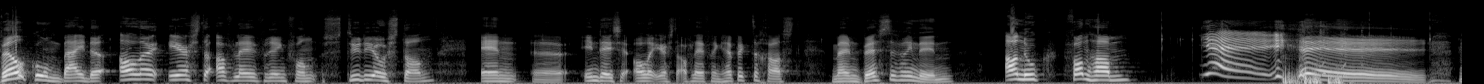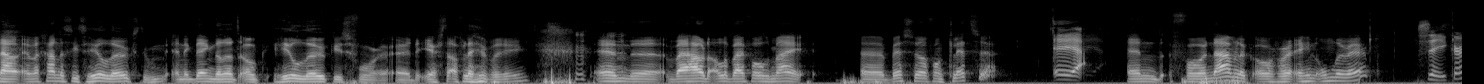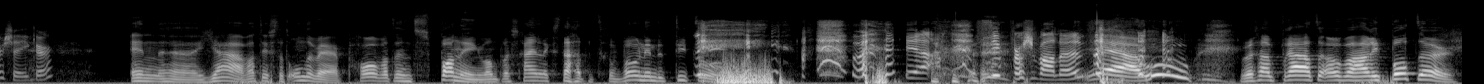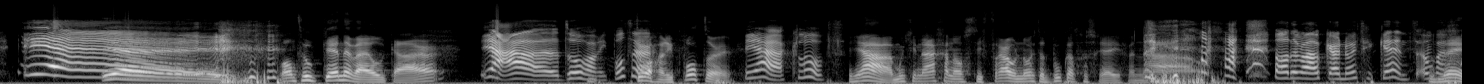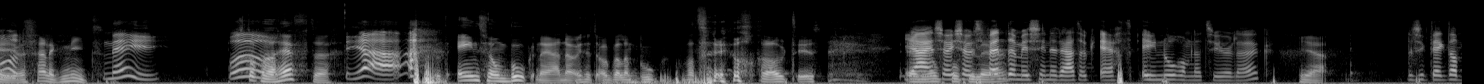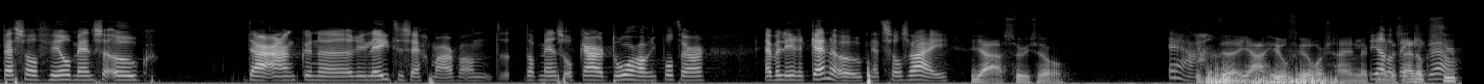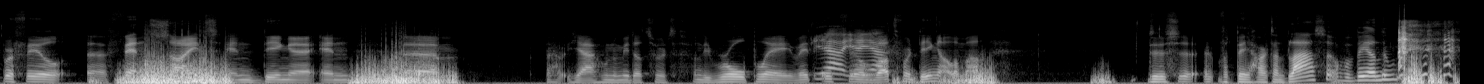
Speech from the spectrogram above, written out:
Welkom bij de allereerste aflevering van Studio Stan. En eh, in deze allereerste aflevering heb ik te gast mijn beste vriendin Anouk van Ham. Yay! Hey! nou, en we gaan dus iets heel leuks doen. En ik denk dat het ook heel leuk is voor eh, de eerste aflevering. en eh, wij houden allebei volgens mij best wel van kletsen. Ja, En voornamelijk over één onderwerp. Zeker, zeker. En eh, ja, wat is dat onderwerp? Goh, wat een spanning, want waarschijnlijk staat het gewoon in de titel. ja, super spannend. Ja, woe! We gaan praten over Harry Potter. Yay! Yay! Want hoe kennen wij elkaar? Ja, door Harry Potter. Door Harry Potter. Ja, klopt. Ja, moet je nagaan als die vrouw nooit dat boek had geschreven. Nou, hadden we elkaar nooit gekend. Oh mijn nee, god. waarschijnlijk niet. Nee. Dat is Wow. toch wel heftig. Ja. Dat één zo'n boek, nou ja, nou is het ook wel een boek wat heel groot is. Ja, en sowieso het fandom is inderdaad ook echt enorm natuurlijk. Ja, Dus ik denk dat best wel veel mensen ook daaraan kunnen relaten, zeg maar. Van dat mensen elkaar door Harry Potter hebben leren kennen ook, net zoals wij. ja, sowieso. Ja. Ik, de- ja, heel veel waarschijnlijk. Ja, maar er zijn ook superveel eh fansites en dingen en ehm, eh, ja, hoe noem je dat soort van die roleplay, weet Ja, ik veel ja. wat voor dingen allemaal. Dus eh, wat ben je hard aan het blazen of wat ben je aan het doen?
